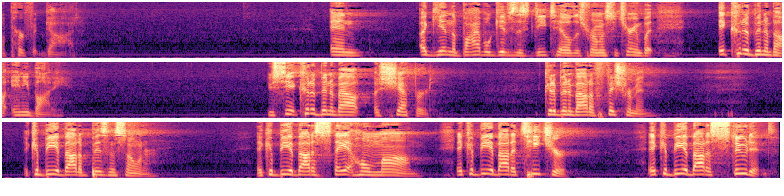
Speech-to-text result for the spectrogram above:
a perfect God. And again, the Bible gives this detail this Roman centurion, but it could have been about anybody. You see, it could have been about a shepherd, it could have been about a fisherman, it could be about a business owner, it could be about a stay at home mom, it could be about a teacher, it could be about a student.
